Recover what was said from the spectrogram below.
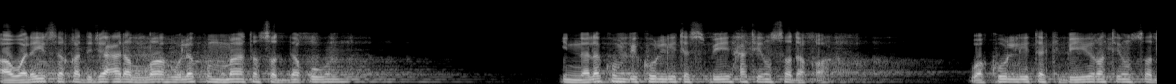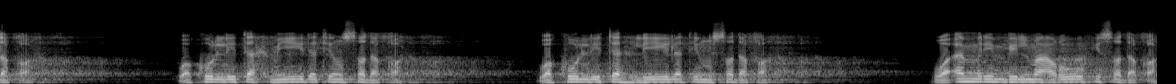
أوليس قد جعل الله لكم ما تصدقون؟ إن لكم بكل تسبيحة صدقة وكل تكبيرة صدقة وكل تحميدة صدقة وكل تهليلة صدقة. وأمر بالمعروف صدقة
